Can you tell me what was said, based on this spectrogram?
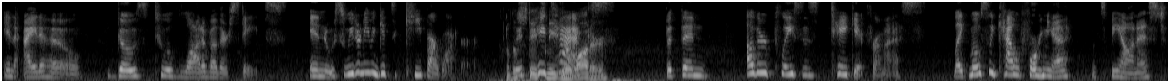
in Idaho goes to a lot of other states. And so we don't even get to keep our water. Well, those to states need your water. But then other places take it from us. Like mostly California, let's be honest.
